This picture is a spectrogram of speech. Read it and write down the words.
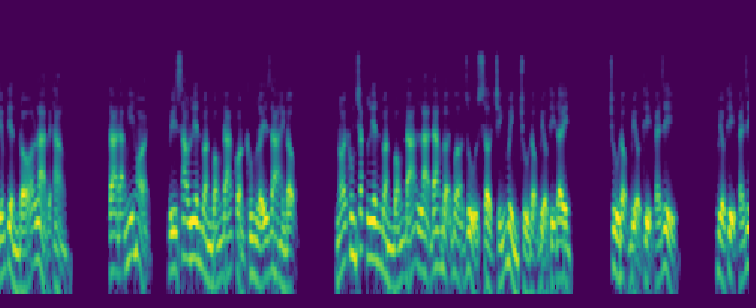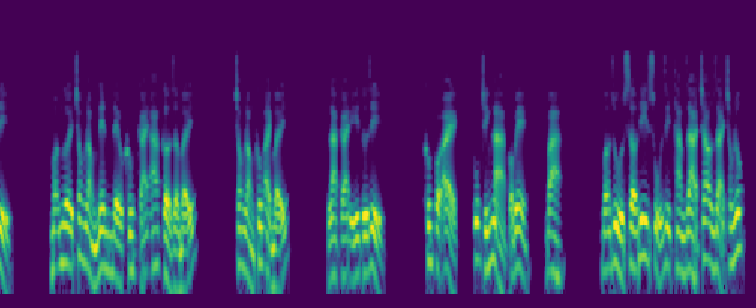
kiếm tiền đó là cái thẳng. Ta đã nghĩ hỏi, vì sao liên đoàn bóng đá còn không lấy ra hành động? Nói không chắc liên đoàn bóng đá là đang đợi bờ rủ sở chính mình chủ động biểu thị đây. Chủ động biểu thị cái gì? Biểu thị cái gì? Mọi người trong lòng nên đều không cái a cờ giờ mấy. Trong lòng không ai mấy là cái ý tứ gì không có ai cũng chính là có b ba vợ dù sở đi sủ dịch tham gia trao giải trong lúc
